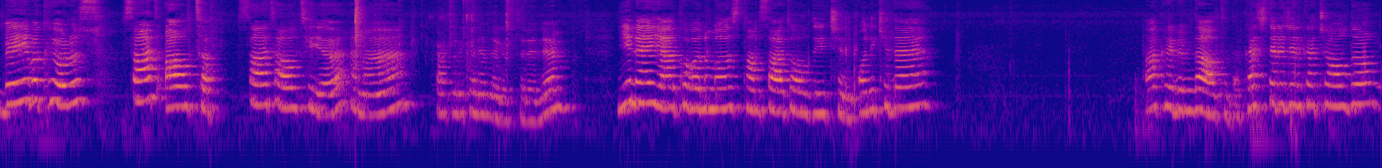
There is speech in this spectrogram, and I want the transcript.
B'ye bakıyoruz. Saat 6. Saat 6'yı hemen farklı bir kalemle gösterelim. Yine yelkovanımız tam saat olduğu için 12'de. Akrebim de 6'da. Kaç derecelik açı oldu?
